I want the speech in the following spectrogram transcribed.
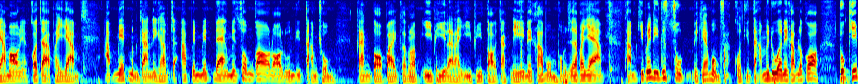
ยาเมาเนี่ยก็จะพยายามอัพเม็ดเหมือนกันนะครับจะอัพเป็นเม็ดแดงเม็ดส้มก็รอลุ้นติดตามชม กันต่อไปสำหรับ EP หลาย ๆ EP ต่อจากนี้นะครับผมผมจะพยายามทำคลิปให้ดีที่สุดนะครับผมฝากกดติดตามไปด้วยนะครับแล้วก็ทุกคลิป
